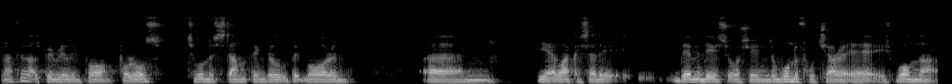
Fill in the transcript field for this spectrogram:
and I think that's been really important for us to understand things a little bit more. And um, yeah, like I said, it, the MND Association is a wonderful charity. It's one that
